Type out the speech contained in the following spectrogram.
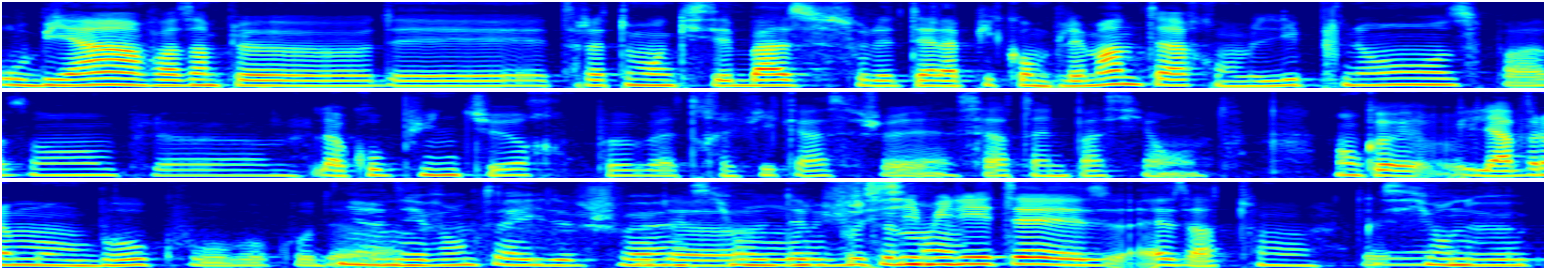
ou bien, par exemple, euh, des traitements qui se basent sur les thérapies complémentaires, comme l'hypnose, par exemple, euh, l'acupuncture, peuvent être efficaces chez certaines patientes. Donc, euh, il y a vraiment beaucoup, beaucoup de... Il y a un éventail de choix. De, possibilités, exactement. Si on ne veut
